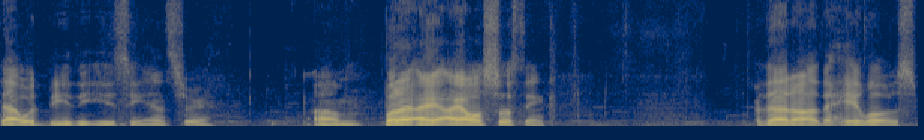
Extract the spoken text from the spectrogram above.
that would be the easy answer. Um, but I, I also think that uh, the Halos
